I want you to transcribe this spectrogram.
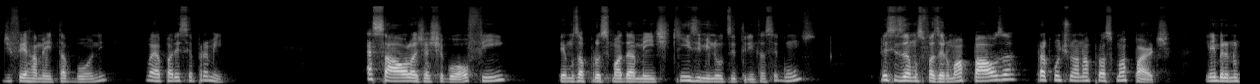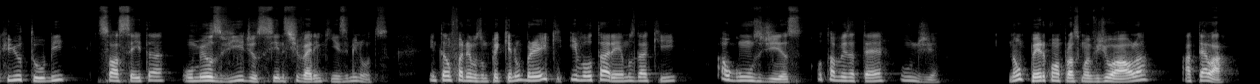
de ferramenta Bone vai aparecer para mim. Essa aula já chegou ao fim, temos aproximadamente 15 minutos e 30 segundos. Precisamos fazer uma pausa para continuar na próxima parte. Lembrando que o YouTube só aceita os meus vídeos se eles tiverem 15 minutos. Então faremos um pequeno break e voltaremos daqui alguns dias, ou talvez até um dia. Não percam a próxima videoaula. Até lá!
